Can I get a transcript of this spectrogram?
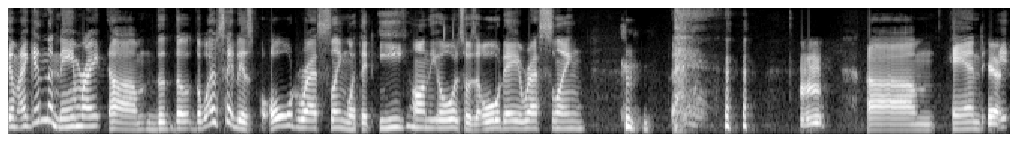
Am I getting the name right? Um, the, the the website is Old Wrestling with an E on the old, so it's Old A Wrestling. Mhm. Um, and Yeah, it,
